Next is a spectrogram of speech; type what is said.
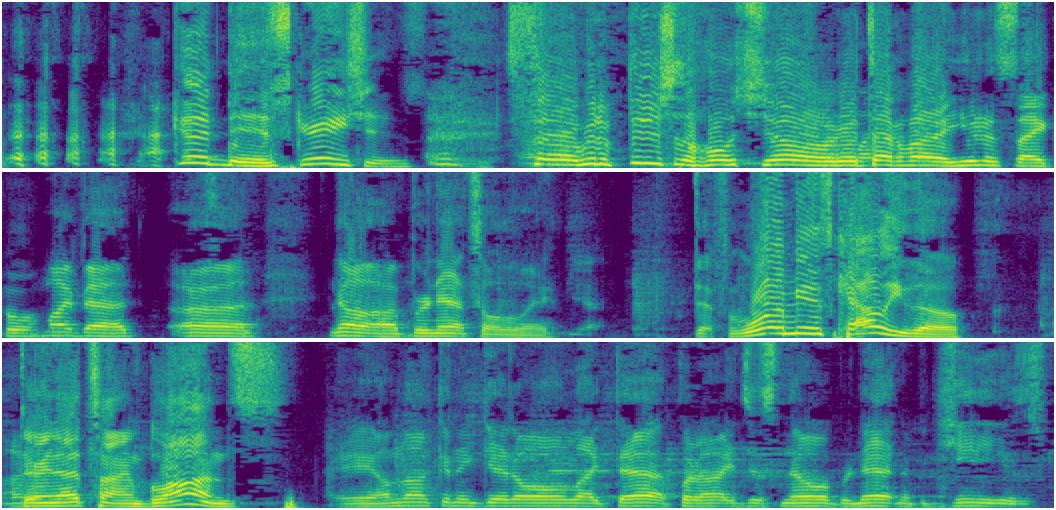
now. Goodness gracious! So we're gonna finish the whole show. We're gonna talk about a unicycle. My bad. Uh, no, uh, brunettes all the way. Yeah. Definitely. Well, I mean, it's Cali though. During that time, blondes. Hey, I'm not gonna get all like that, but I just know a brunette in a bikini is oh,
